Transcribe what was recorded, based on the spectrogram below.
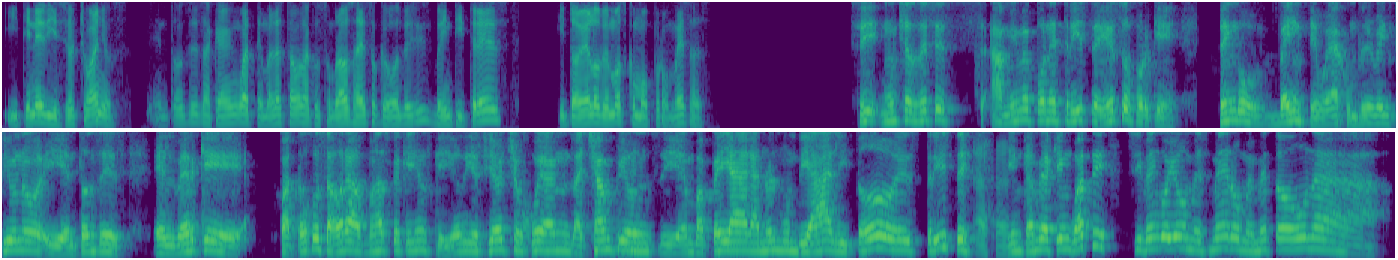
y tiene 18 años. Entonces acá en Guatemala estamos acostumbrados a eso que vos decís, 23 y todavía los vemos como promesas. Sí, muchas veces a mí me pone triste eso porque tengo 20, voy a cumplir 21 y entonces el ver que patojos ahora más pequeños que yo, 18, juegan la Champions y Mbappé ya ganó el Mundial y todo es triste. Y en cambio aquí en Guate, si vengo yo, me esmero, me meto a una,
